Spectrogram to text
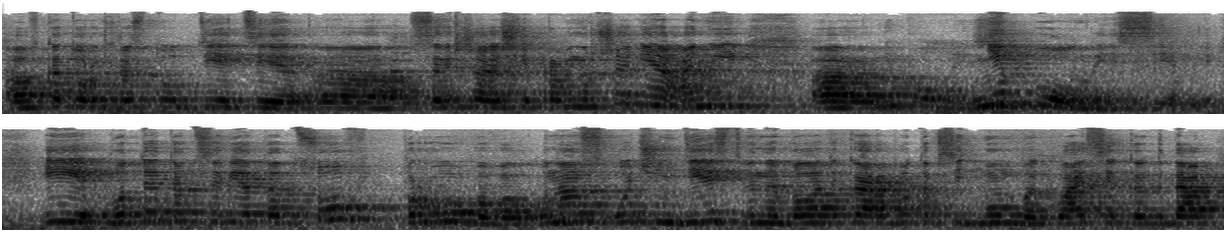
э, в которых растут дети, э, совершающие правонарушения, они неполные, неполные семьи. И вот этот совет отцов пробовал. У нас очень действенная была такая работа в седьмом Б-классе, когда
